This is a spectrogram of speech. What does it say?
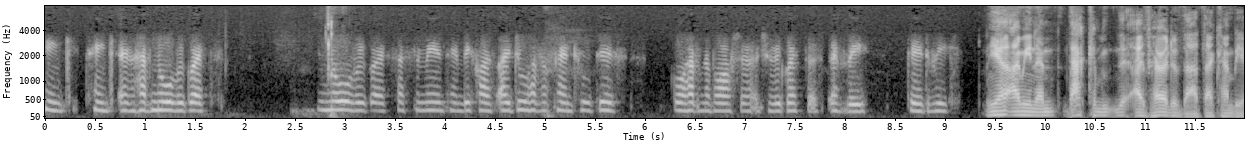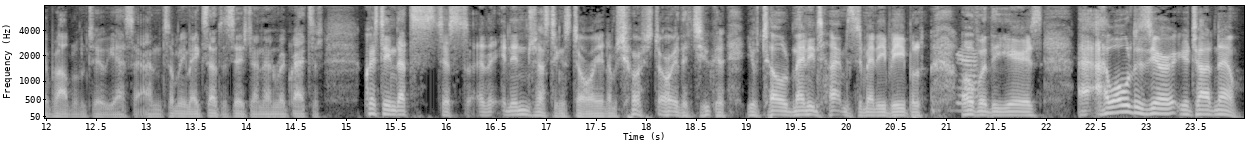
think, think, and have no regrets. No regrets. That's the main thing because I do have a friend who did go have an abortion and she regrets it every day of the week. Yeah, I mean, and that can, I've heard of that. That can be a problem too, yes. And somebody makes that decision and then regrets it. Christine, that's just an, an interesting story, and I'm sure a story that you could, you've told many times to many people over the years. Uh, how old is your, your child now?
